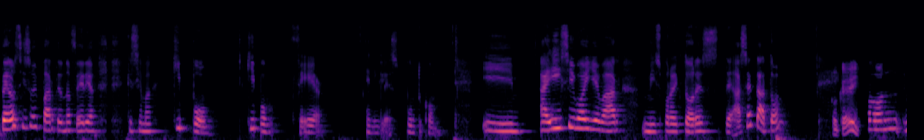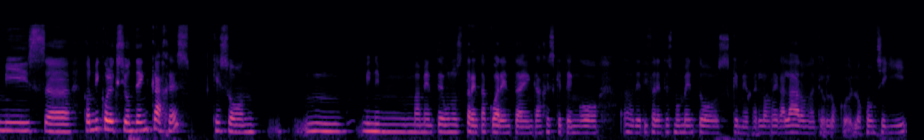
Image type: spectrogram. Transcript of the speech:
pero sí soy parte de una feria que se llama Kipo, Kipo Fair en inglés.com. Y ahí sí voy a llevar mis proyectores de acetato. Con, mis, eh, con mi colección de encajes, que son mm, mínimamente unos 30, 40 encajes que tengo ah, de diferentes momentos que me lo regalaron, que lo, lo conseguí.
